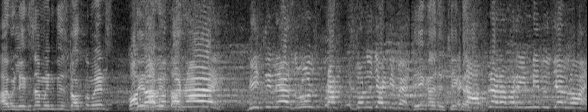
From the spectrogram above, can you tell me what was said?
I will examine this documents কথা মতো নয়। বিজনেস রুলস প্র্যাকটিস অনুযায়ী দিবেন। ঠিক আছে, ঠিক আছে। আপনার আমার ইন্ডিভিজুয়াল নয়।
